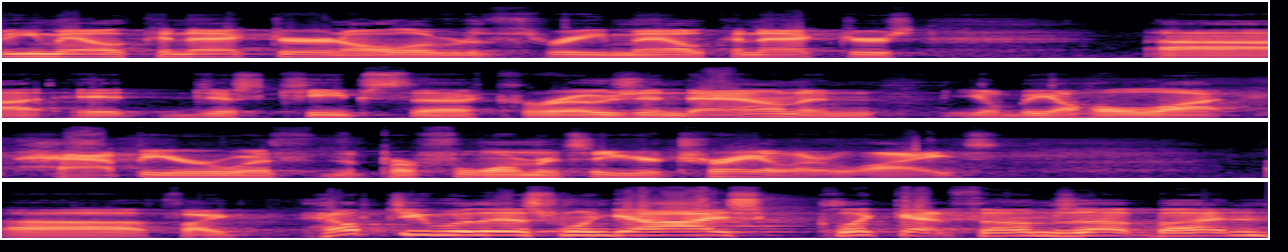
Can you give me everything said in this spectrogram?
female connector and all over the three male connectors. Uh, it just keeps the corrosion down and you'll be a whole lot happier with the performance of your trailer lights. Uh, if I helped you with this one, guys, click that thumbs up button.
